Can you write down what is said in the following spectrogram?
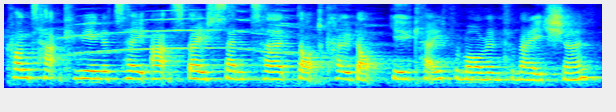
Contact community at spacecentre.co.uk for more information.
